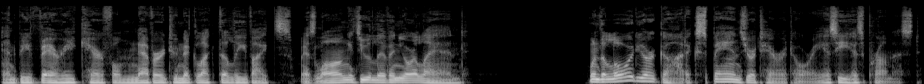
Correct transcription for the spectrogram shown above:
And be very careful never to neglect the Levites as long as you live in your land. When the Lord your God expands your territory as he has promised,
